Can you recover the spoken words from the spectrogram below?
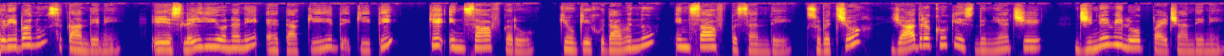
ਗਰੀਬਾਂ ਨੂੰ ਸਤਾਉਂਦੇ ਨੇ। ਇਸ ਲਈ ਹੀ ਉਹਨਾਂ ਨੇ ਇਹ ਤਾਕੀਦ ਕੀਤੀ ਕਿ ਇਨਸਾਫ ਕਰੋ। ਕਿਉਂਕਿ ਖੁਦਾਵੰਦ ਨੂੰ ਇਨਸਾਫ ਪਸੰਦ ਹੈ ਸੋ ਬੱਚੋ ਯਾਦ ਰੱਖੋ ਕਿ ਇਸ ਦੁਨੀਆ 'ਚ ਜਿੰਨੇ ਵੀ ਲੋਕ ਪਾਏ ਜਾਂਦੇ ਨੇ,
